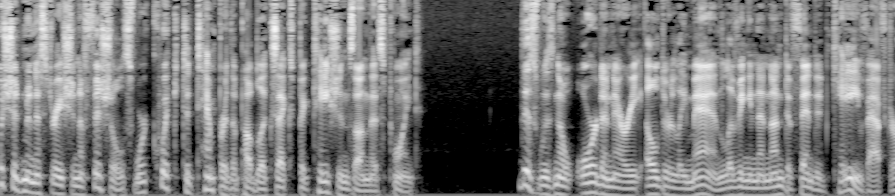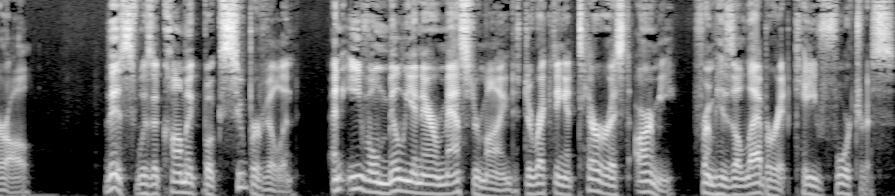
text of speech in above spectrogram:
Bush administration officials were quick to temper the public's expectations on this point. This was no ordinary elderly man living in an undefended cave, after all. This was a comic book supervillain, an evil millionaire mastermind directing a terrorist army from his elaborate cave fortress.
